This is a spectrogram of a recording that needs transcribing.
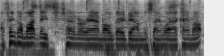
I think I might need to turn around, I'll go down the same way I came up.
